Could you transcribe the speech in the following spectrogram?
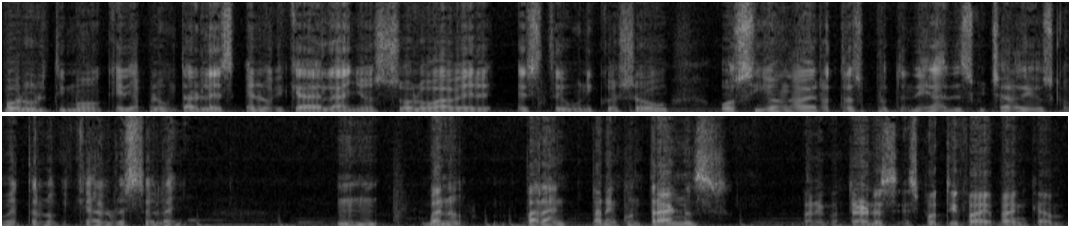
por último, quería preguntarles, ¿en lo que queda del año solo va a haber este único show o si van a haber otras oportunidades de escuchar a Dios Cometa en lo que queda el resto del año. Bueno, para, para encontrarnos, Para encontrarnos Spotify, Bandcamp,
